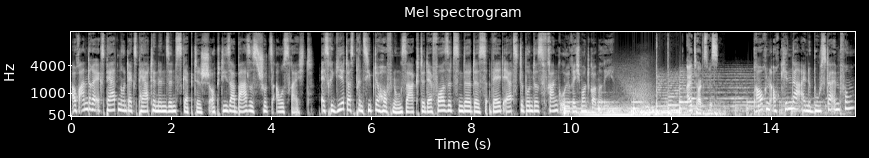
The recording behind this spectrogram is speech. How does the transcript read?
Auch andere Experten und Expertinnen sind skeptisch, ob dieser Basisschutz ausreicht. Es regiert das Prinzip der Hoffnung, sagte der Vorsitzende des Weltärztebundes Frank Ulrich Montgomery. Alltagswissen Brauchen auch Kinder eine Boosterimpfung?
